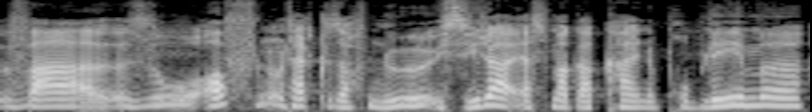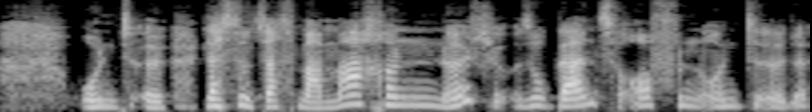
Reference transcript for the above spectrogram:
war so offen und hat gesagt, nö, ich sehe da erstmal gar keine Probleme und äh, lass uns das mal machen, ne? so ganz offen und äh,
